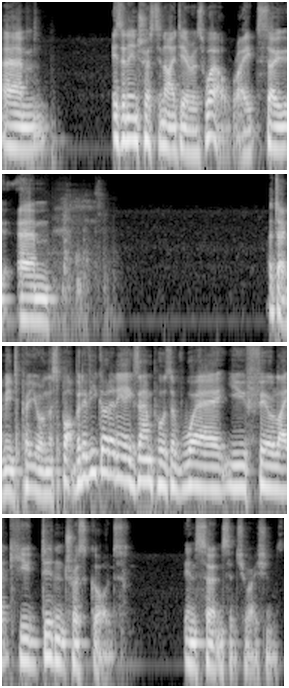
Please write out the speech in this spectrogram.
um, is an interesting idea as well, right? So um, I don't mean to put you on the spot, but have you got any examples of where you feel like you didn't trust God in certain situations?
